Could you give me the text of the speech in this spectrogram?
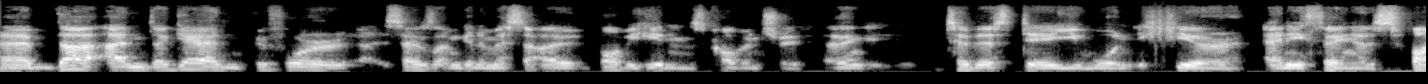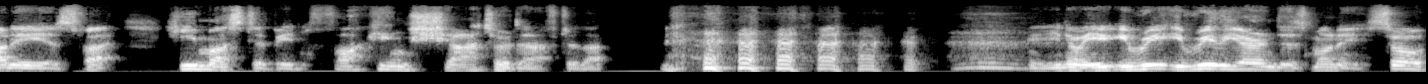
um, that, and again, before it sounds like I'm going to miss it out, Bobby Heenan's commentary. I think to this day you won't hear anything as funny as fat. He must have been fucking shattered after that. you know, he, he, re- he, really earned his money. So,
